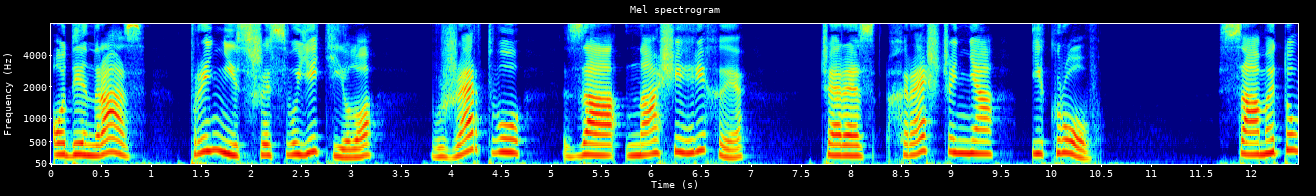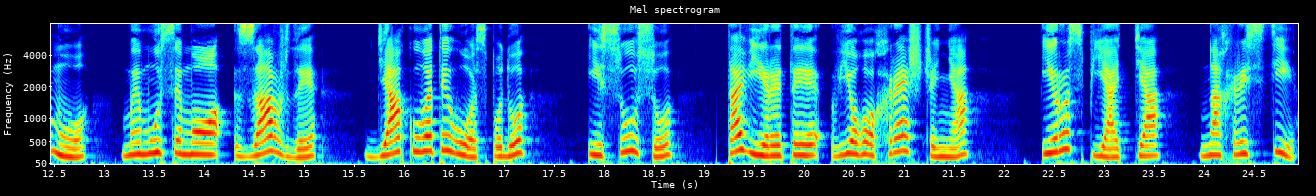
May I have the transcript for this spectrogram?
один раз принісши своє тіло в жертву за наші гріхи через хрещення і кров. Саме тому ми мусимо завжди дякувати Господу Ісусу та вірити в Його хрещення і розп'яття на Христі.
